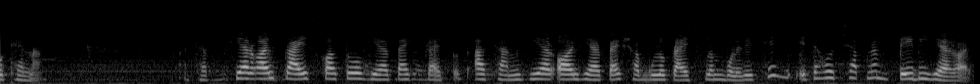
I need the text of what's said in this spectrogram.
ওঠে না। আচ্ছা হেয়ার অয়েল প্রাইস কত? হেয়ার প্যাক প্রাইস কত? আচ্ছা আমি হেয়ার অয়েল হেয়ার প্যাক সবগুলো প্রাইসগুলো আমি বলে দিচ্ছি। এটা হচ্ছে আপনার baby hair oil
